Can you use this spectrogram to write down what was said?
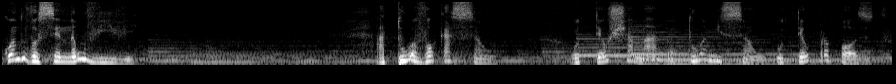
Quando você não vive a tua vocação, o teu chamado, a tua missão, o teu propósito,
